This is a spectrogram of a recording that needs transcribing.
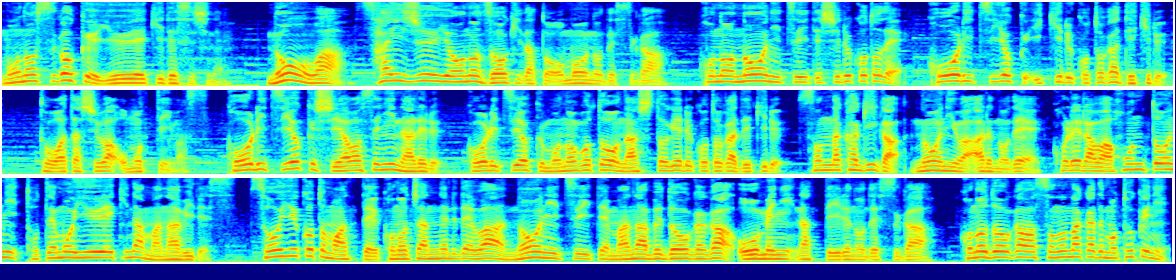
ものすごく有益ですしね。脳は最重要の臓器だと思うのですがこの脳について知ることで効率よく生きることができる。と私は思っています。効率よく幸せになれる。効率よく物事を成し遂げることができる。そんな鍵が脳にはあるのでこれらは本当にとても有益な学びです。そういうこともあってこのチャンネルでは脳について学ぶ動画が多めになっているのですがこの動画はその中でも特に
